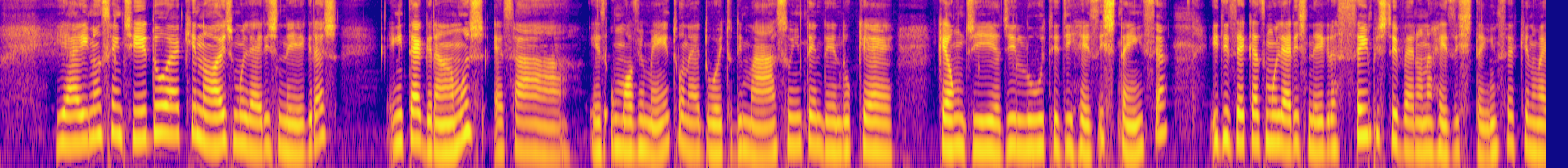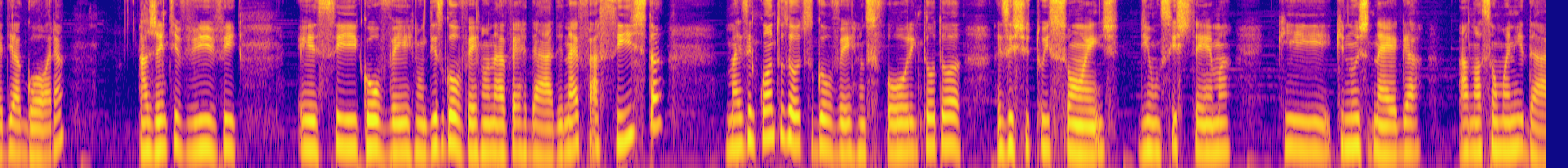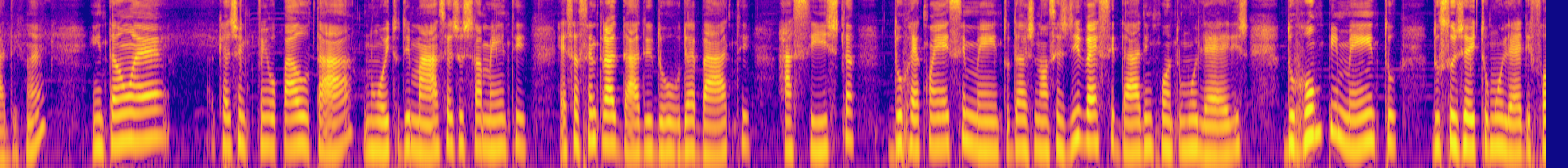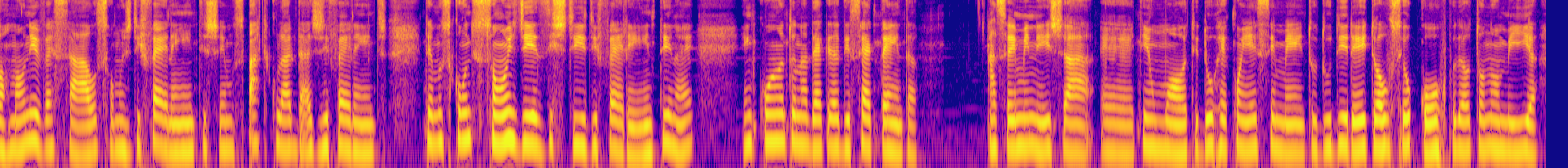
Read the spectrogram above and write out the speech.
E aí no sentido é que nós, mulheres negras, integramos essa o movimento né, do 8 de março, entendendo que é, que é um dia de luta e de resistência, e dizer que as mulheres negras sempre estiveram na resistência, que não é de agora. A gente vive esse governo, desgoverno, na verdade, né, fascista, mas enquanto os outros governos forem, todas as instituições de um sistema que, que nos nega a nossa humanidade, né? Então é que a gente veio pautar no 8 de março é justamente essa centralidade do debate racista, do reconhecimento das nossas diversidades enquanto mulheres, do rompimento do sujeito mulher de forma universal, somos diferentes, temos particularidades diferentes, temos condições de existir diferente, né? Enquanto na década de 70 as feministas eh, tinham um mote do reconhecimento do direito ao seu corpo, da autonomia,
